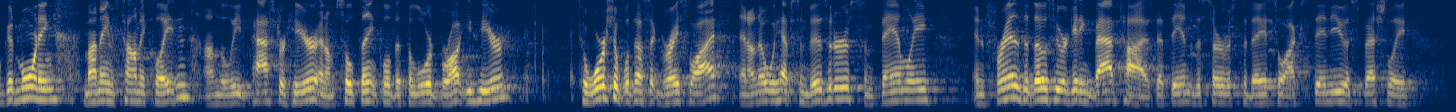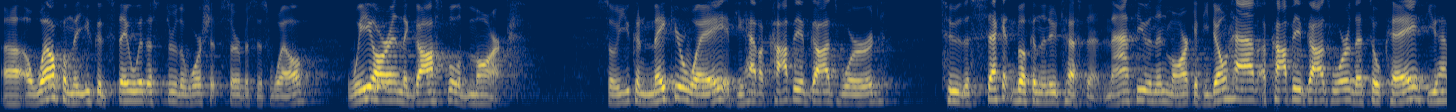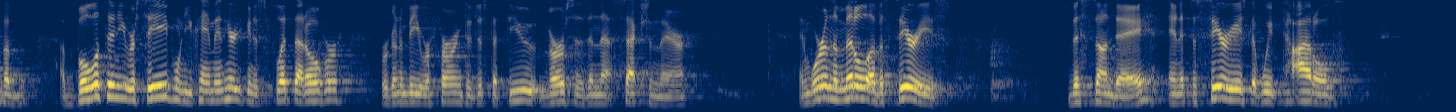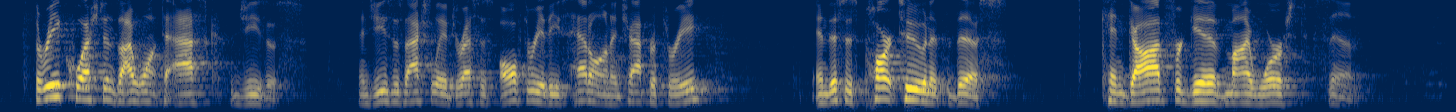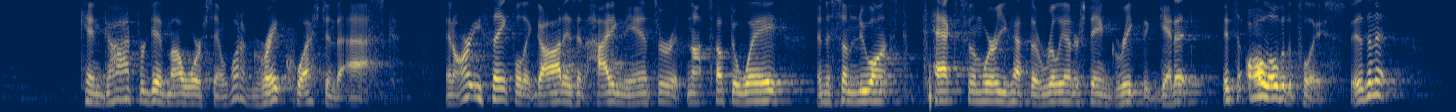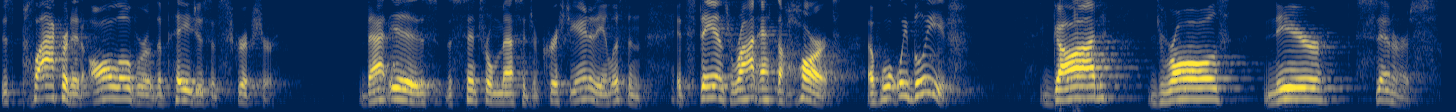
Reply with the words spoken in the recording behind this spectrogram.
Well, good morning. My name is Tommy Clayton. I'm the lead pastor here, and I'm so thankful that the Lord brought you here to worship with us at Grace Life. And I know we have some visitors, some family, and friends of those who are getting baptized at the end of the service today. So I extend you especially uh, a welcome that you could stay with us through the worship service as well. We are in the Gospel of Mark. So you can make your way, if you have a copy of God's Word, to the second book in the New Testament, Matthew and then Mark. If you don't have a copy of God's Word, that's okay. If you have a, a bulletin you received when you came in here, you can just flip that over. We're going to be referring to just a few verses in that section there. And we're in the middle of a series this Sunday, and it's a series that we've titled Three Questions I Want to Ask Jesus. And Jesus actually addresses all three of these head on in chapter 3. And this is part two, and it's this Can God forgive my worst sin? Can God forgive my worst sin? What a great question to ask. And aren't you thankful that God isn't hiding the answer? It's not tucked away into some nuanced text somewhere you have to really understand Greek to get it. It's all over the place, isn't it? Just placarded all over the pages of Scripture. That is the central message of Christianity. And listen, it stands right at the heart of what we believe God draws near sinners.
